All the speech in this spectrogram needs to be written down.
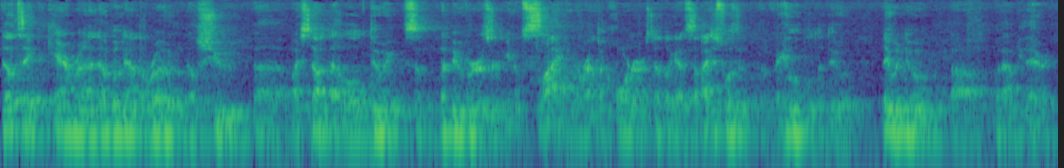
they'll take the camera and they'll go down the road and they'll shoot uh, my stunt double doing some maneuvers or you know sliding around the corner and stuff like that. So I just wasn't available to do it. They would do them uh, without me there.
